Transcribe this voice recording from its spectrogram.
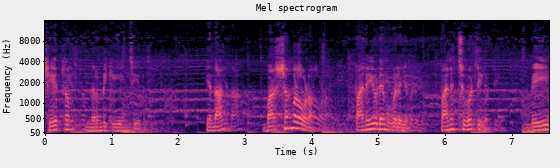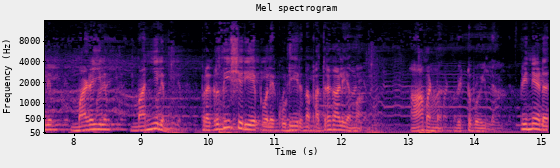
ക്ഷേത്രം നിർമ്മിക്കുകയും ചെയ്തു. എന്നാൽ വർഷങ്ങളോളം പനയുടെ മുകളിലും പനച്ചുവട്ടിലും വെയിലും മഴയിലും മഞ്ഞിലും പ്രകൃതീശ്വരിയെ പോലെ കുടിയിരുന്ന ഭദ്രകാളിയമ്മ ആ മണ്ണ് വിട്ടുപോയില്ല. പിന്നീട്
